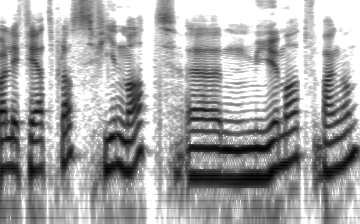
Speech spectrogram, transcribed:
veldig fet plass. Fin mat. Eh, mye mat for pengene.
